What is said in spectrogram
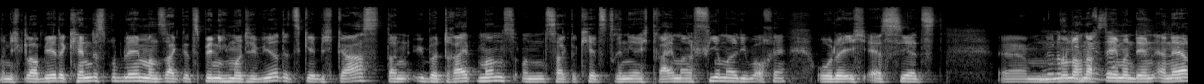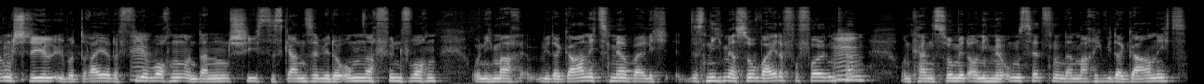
Und ich glaube, jeder kennt das Problem. Man sagt, jetzt bin ich motiviert, jetzt gebe ich Gas, dann übertreibt man es und sagt, okay, jetzt trainiere ich dreimal, viermal die Woche oder ich esse jetzt ähm, nur noch, nur noch nach dem und dem Ernährungsstil über drei oder vier ja. Wochen und dann schießt das Ganze wieder um nach fünf Wochen und ich mache wieder gar nichts mehr, weil ich das nicht mehr so weiterverfolgen mhm. kann und kann es somit auch nicht mehr umsetzen und dann mache ich wieder gar nichts.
